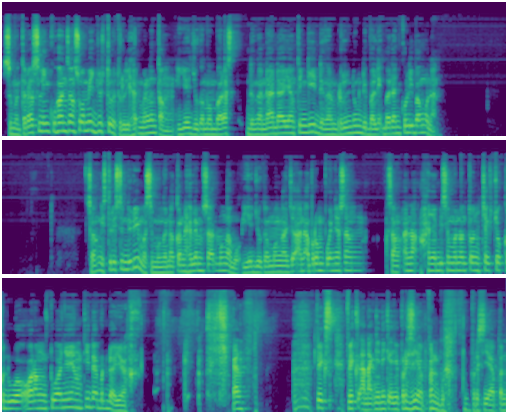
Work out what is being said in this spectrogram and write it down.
Sementara selingkuhan sang suami justru terlihat menentang. Ia juga membalas dengan nada yang tinggi dengan berlindung di balik badan kuli bangunan. Sang istri sendiri masih mengenakan helm saat mengamuk. Ia juga mengajak anak perempuannya sang sang anak hanya bisa menonton cekcok kedua orang tuanya yang tidak berdaya. kan fix fix anak ini kayaknya persiapan bu persiapan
